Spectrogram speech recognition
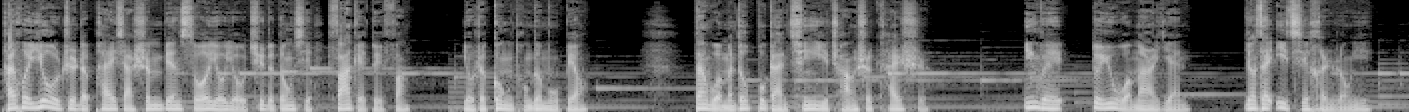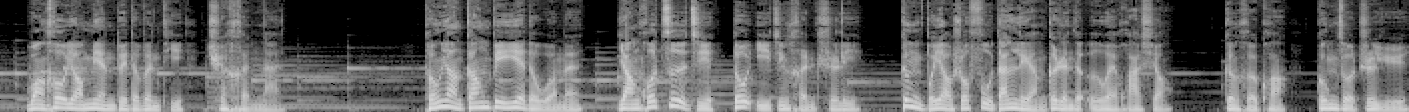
还会幼稚地拍下身边所有有趣的东西发给对方，有着共同的目标。但我们都不敢轻易尝试开始，因为对于我们而言，要在一起很容易，往后要面对的问题却很难。同样刚毕业的我们，养活自己都已经很吃力，更不要说负担两个人的额外花销，更何况工作之余，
